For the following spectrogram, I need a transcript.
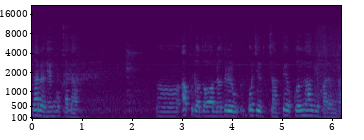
나는 행복하다 어 앞으로도 너들 오직 잠때 건강하게 바란다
